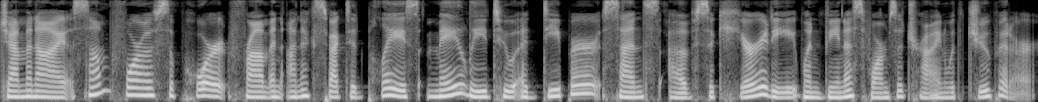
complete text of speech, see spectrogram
Gemini, some form of support from an unexpected place may lead to a deeper sense of security when Venus forms a trine with Jupiter.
